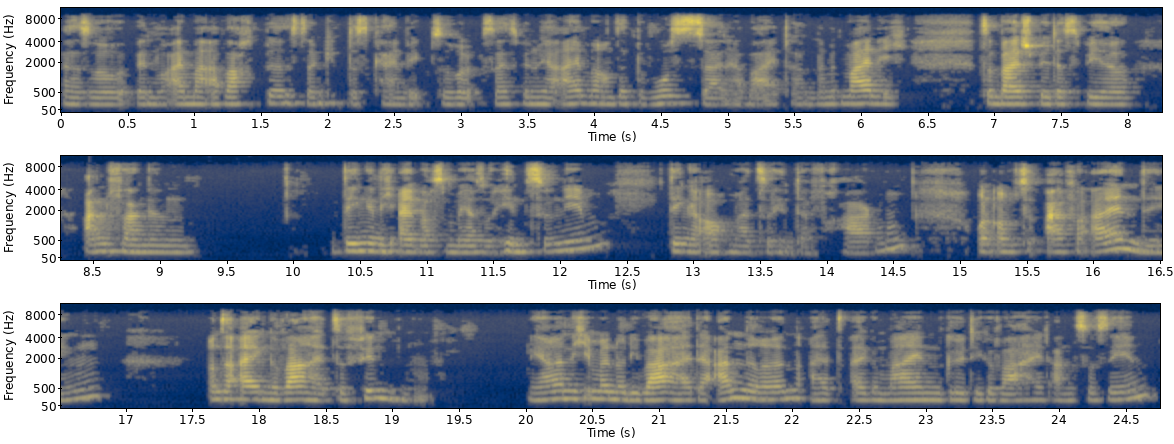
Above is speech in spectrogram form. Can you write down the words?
Also wenn du einmal erwacht bist, dann gibt es keinen Weg zurück. Das heißt, wenn wir einmal unser Bewusstsein erweitern, damit meine ich zum Beispiel, dass wir anfangen, Dinge nicht einfach so mehr so hinzunehmen, Dinge auch mal zu hinterfragen und um vor allen Dingen unsere eigene Wahrheit zu finden. Ja, nicht immer nur die Wahrheit der anderen als allgemeingültige Wahrheit anzusehen,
